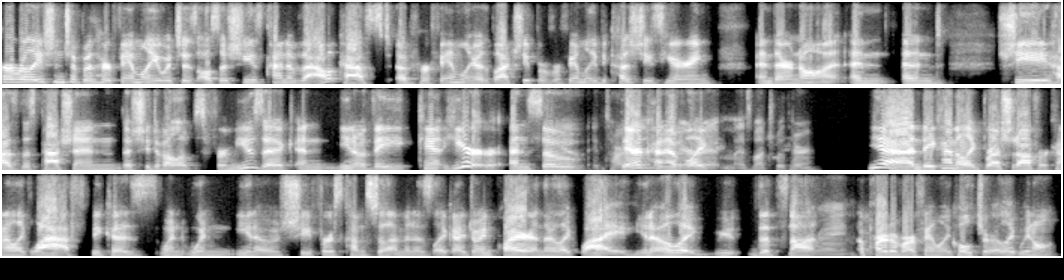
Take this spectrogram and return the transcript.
her relationship with her family, which is also she's kind of the outcast of her family or the black sheep of her family because she's hearing and they're not. And, and, she has this passion that she develops for music and you know they can't hear. And so yeah, they're kind of like as much with her. Yeah and they kind of like brush it off or kind of like laugh because when when you know she first comes to them and is like i joined choir and they're like why? You know like that's not right. a part of our family culture. Like we don't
